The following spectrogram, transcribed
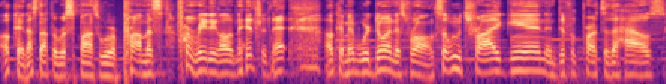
okay, that's not the response we were promised from reading on the internet. Okay, maybe we're doing this wrong. So we would try again in different parts of the house.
